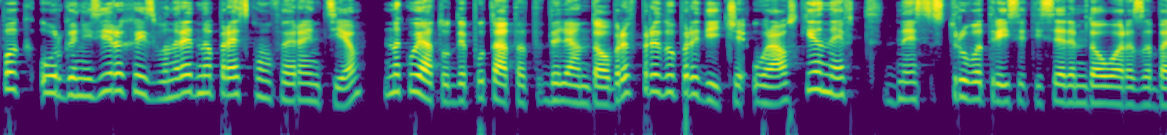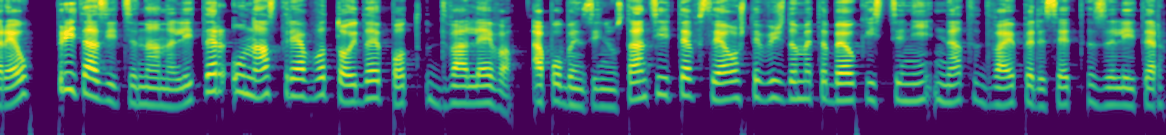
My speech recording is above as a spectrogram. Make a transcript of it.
пък организираха извънредна пресконференция, на която депутатът Делян Добрев предупреди, че уралския нефт днес струва 37 долара за барел. При тази цена на литър у нас трябва той да е под 2 лева, а по бензиностанциите все още виждаме табелки с цени над 2,50 за литър.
